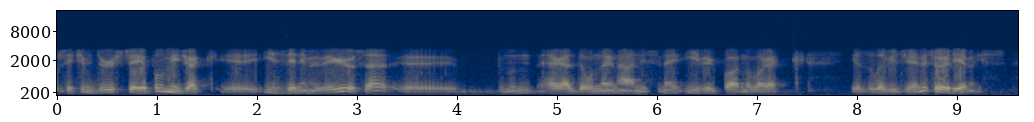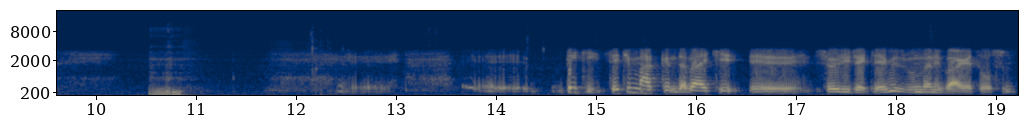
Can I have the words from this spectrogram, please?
bu seçim dürüstçe yapılmayacak izlenimi veriyorsa bunun herhalde onların hanesine iyi bir puan olarak yazılabileceğini söyleyemeyiz. Peki seçim hakkında belki söyleyeceklerimiz bundan ibaret olsun.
